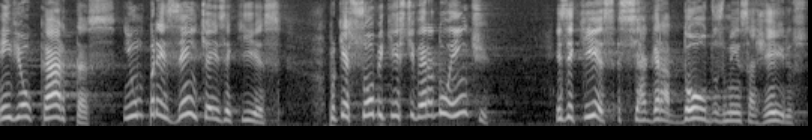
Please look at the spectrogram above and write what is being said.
enviou cartas e um presente a Ezequias, porque soube que estivera doente. Ezequias se agradou dos mensageiros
